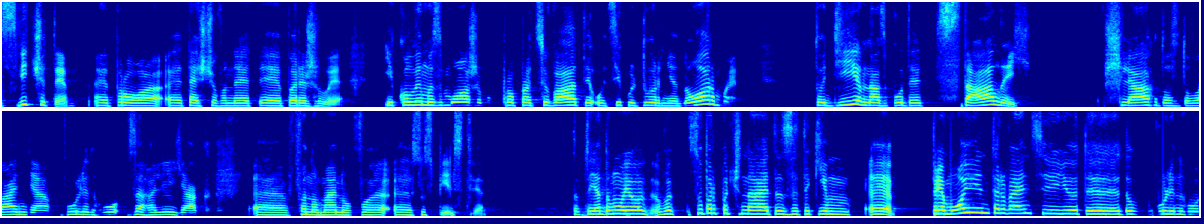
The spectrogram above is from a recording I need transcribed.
свідчити е, про е, те, що вони е, пережили? І коли ми зможемо пропрацювати оці культурні норми, тоді в нас буде сталий шлях до здолання булінгу взагалі як е, феномену в е, суспільстві. Тобто, я думаю, ви супер починаєте з таким е, прямою інтервенцією до булінгу,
